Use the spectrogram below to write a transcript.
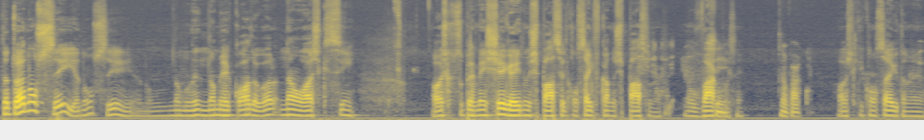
Tanto é, eu não sei, eu não sei, eu não, não, não me recordo agora. Não, eu acho que sim. Eu acho que o Superman chega aí no espaço, ele consegue ficar no espaço, né? No vácuo, sim, assim. No vácuo. Eu acho que consegue também.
